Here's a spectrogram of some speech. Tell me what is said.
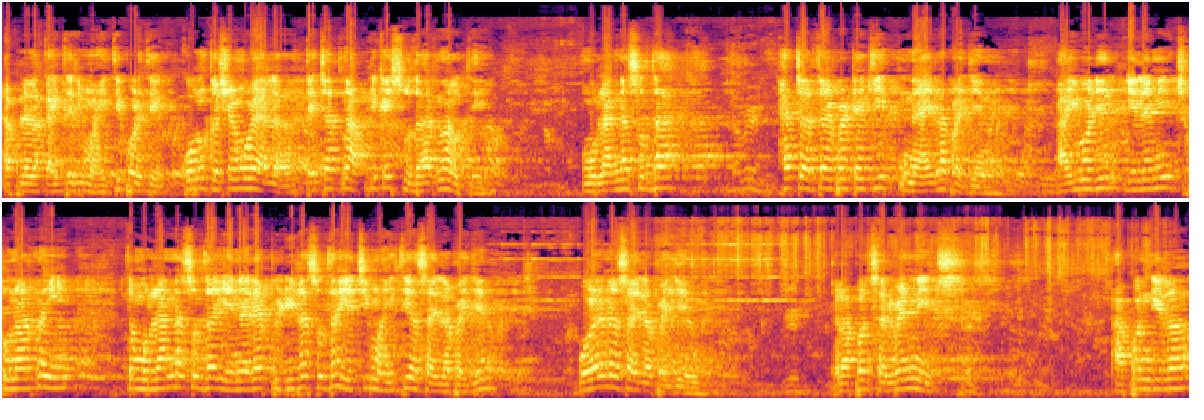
आपल्याला काहीतरी माहिती पडते. कोण कशामुळे आलं त्याच्यातनं आपली काही सुधारणा होते. मुलांना सुद्धा ह्या चर्चा बैठकीत न्यायला पाहिजे. आई वडील गेल्याने होणार नाही. तर मुलांना सुद्धा येणाऱ्या पिढीला सुद्धा याची माहिती असायला पाहिजे वळण असायला पाहिजे. तर आपण सर्वांनीच आपण गेलं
